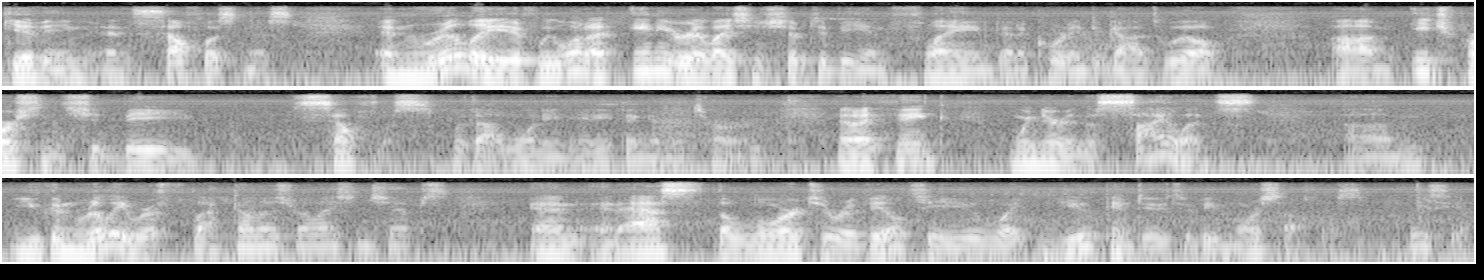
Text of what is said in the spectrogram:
giving and selflessness. And really, if we want any relationship to be inflamed and according to God's will, um, each person should be selfless without wanting anything in return. And I think when you're in the silence, um, you can really reflect on those relationships and, and ask the Lord to reveal to you what you can do to be more selfless. Alicia.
